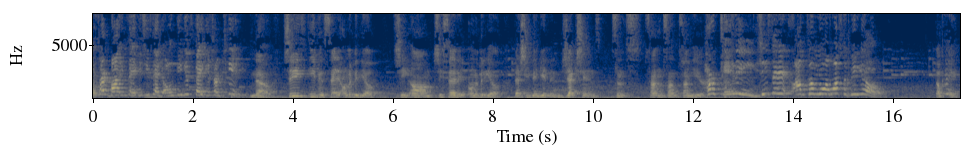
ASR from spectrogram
her is her body fake and she said the only thing is fake is her titties. No, she even said it on the video. She um she said it on the video that she been getting injections since something some some year. Her titties. She said I'm telling you I watched the video. Okay.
